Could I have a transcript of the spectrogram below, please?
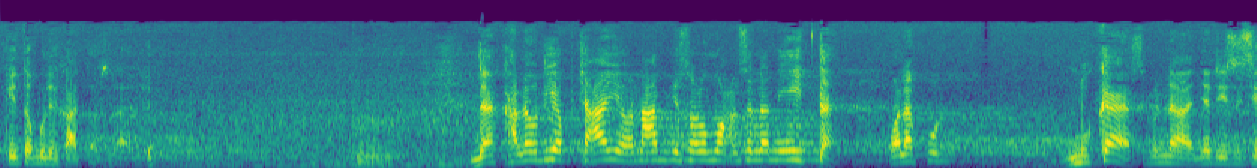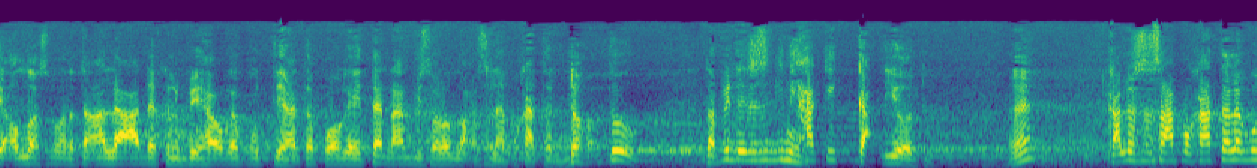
Kita boleh kata saja. Dan kalau dia percaya Nabi SAW ni hitam Walaupun bukan sebenarnya di sisi Allah SWT ada kelebihan orang putih ataupun orang hitam Nabi SAW kata dah tu Tapi dari segi ni hakikat dia tu eh? Kalau sesiapa kata lagu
